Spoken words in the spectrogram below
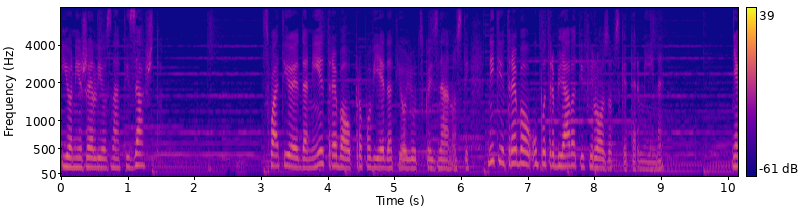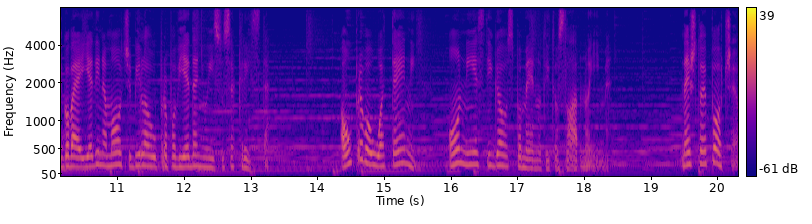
i on je želio znati zašto. Shvatio je da nije trebao propovijedati o ljudskoj znanosti, niti je trebao upotrebljavati filozofske termine. Njegova je jedina moć bila u propovjedanju Isusa Krista. A upravo u Ateni on nije stigao spomenuti to slavno ime. Nešto je počeo,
